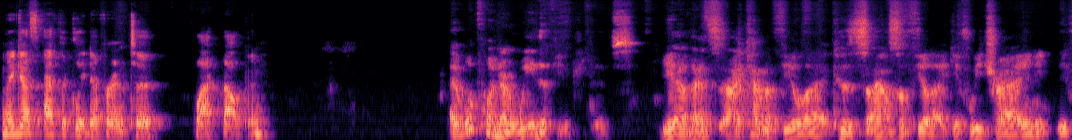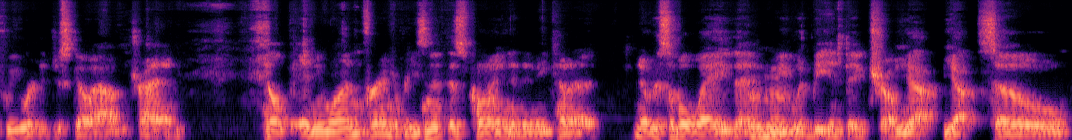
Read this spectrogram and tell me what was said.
And I guess ethically different to Black Falcon. At what point are we the fugitives? Yeah, that's. I kind of feel like because I also feel like if we try any, if we were to just go out and try and help anyone for any reason at this point in any kind of noticeable way, that Mhm. we would be in big trouble. Yeah, yeah. So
